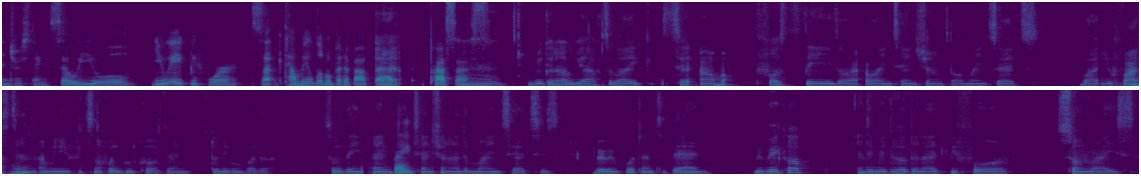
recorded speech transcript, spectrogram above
Interesting. So you'll you ate before. So tell me a little bit about that process. Mm, we're gonna we have to like set our first thing is our, our intentions, our mindsets while you're fasting. I mean, if it's not for a good cause, then don't even bother. So the intent, the intention, and the mindset is very important. Then we wake up in the middle of the night before sunrise,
